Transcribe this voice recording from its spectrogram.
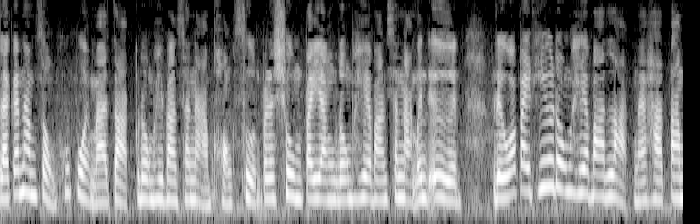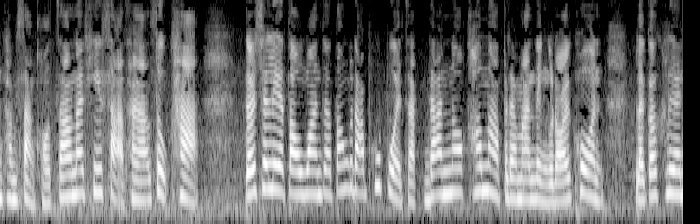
และก็นำส่งผู้ป่วยมาจากโรงพยาบาลสนามของศูนย์ประชุมไปยังโรงพยาบาลสนามอื่น ๆ หรือว่าไปที่โรงพยาบาลหลักนะคะ ตามคำสั่งของเจ้าหน้าที่สาธารณสุขค่ะ โดยเฉลี่ยต่อวันจะต้องรับผู้ป่วยจากด้านนอกเข้ามาประมาณ 100 คน แล้วก็เคลื่อน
